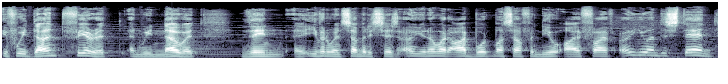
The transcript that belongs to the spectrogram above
if we don't fear it and we know it then uh, even when somebody says, "Oh, you know what? I bought myself a new i5." Oh, you understand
